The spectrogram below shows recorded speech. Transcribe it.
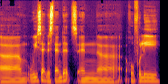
um, we set the standards and uh, hopefully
